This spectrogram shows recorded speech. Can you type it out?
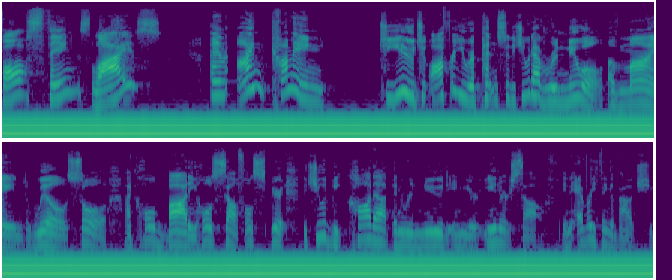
false things, lies and I'm coming to you to offer you repentance so that you would have renewal of mind, will, soul, like whole body, whole self, whole spirit, that you would be caught up and renewed in your inner self, in everything about you.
